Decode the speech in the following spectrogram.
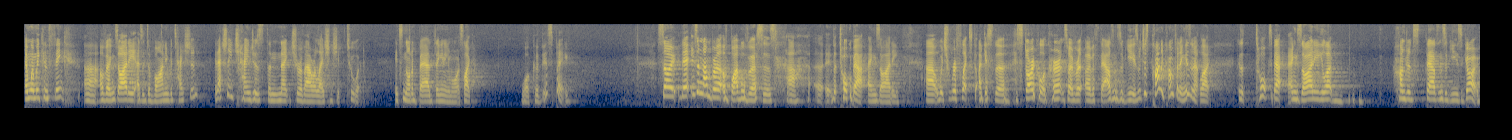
And when we can think uh, of anxiety as a divine invitation, it actually changes the nature of our relationship to it. It's not a bad thing anymore. It's like, what could this be? So, there is a number of Bible verses uh, uh, that talk about anxiety, uh, which reflects, I guess, the historical occurrence over, over thousands of years, which is kind of comforting, isn't it? Like, because it talks about anxiety like hundreds, thousands of years ago.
